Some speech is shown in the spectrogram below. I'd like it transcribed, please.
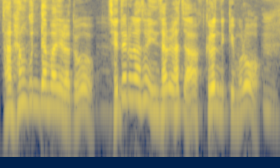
단 한 군데만이라도 제대로 가서 인사를 하자 그런 느낌으로 음.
